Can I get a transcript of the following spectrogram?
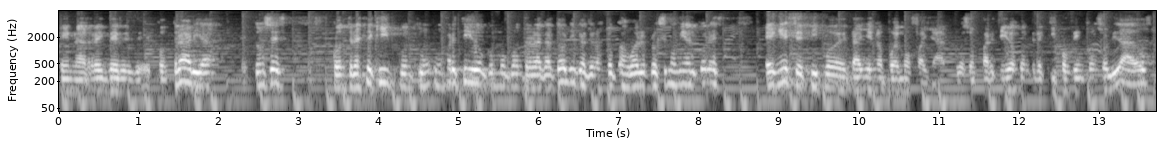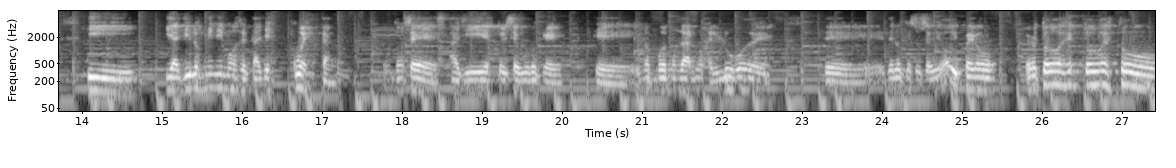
en la red contraria. Entonces, contra este equipo, un, partido como contra la Católica que nos toca jugar el próximo miércoles, en ese tipo de detalles no podemos fallar, porque son partidos contra equipos bien consolidados y, allí los mínimos detalles cuestan. Entonces allí estoy seguro que, no podemos darnos el lujo de, lo que sucedió hoy, pero, pero todo, esto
